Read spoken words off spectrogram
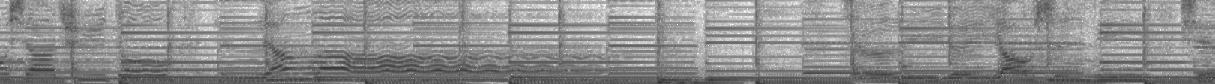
掉下去都天亮了，这里的钥匙你先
